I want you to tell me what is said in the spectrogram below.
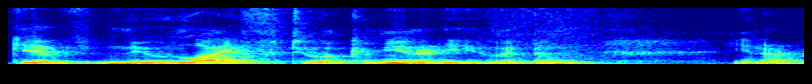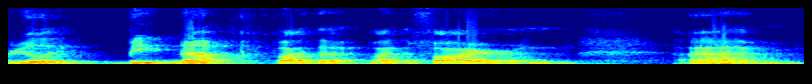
give new life to a community who had been, you know, really beaten up by the by the fire and. Um,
